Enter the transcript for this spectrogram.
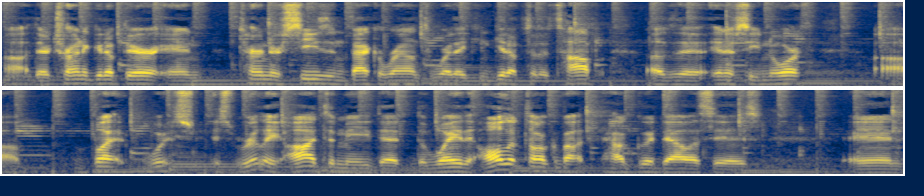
Uh, they're trying to get up there and turn their season back around to where they can get up to the top of the NFC North. Uh, but which is really odd to me that the way that all the talk about how good Dallas is, and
